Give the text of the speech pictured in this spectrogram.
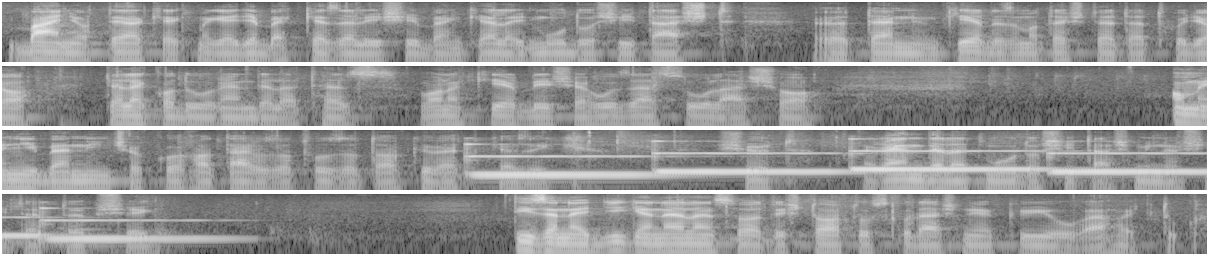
bányatelkek meg egyebek kezelésében kell egy módosítást tennünk. Kérdezem a testetet, hogy a telekadó rendelethez van-e kérdése, hozzászólása? Amennyiben nincs, akkor határozathozatal következik. Sőt, rendeletmódosítás minősített többség. 11 igen, ellenszavazat és tartózkodás nélkül jóvá hagytuk.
